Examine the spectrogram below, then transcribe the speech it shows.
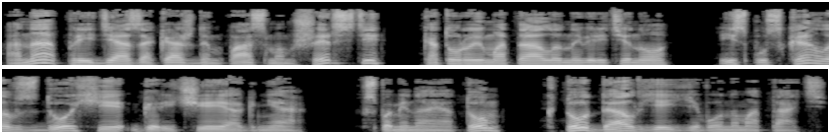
она, придя за каждым пасмом шерсти, которую мотала на веретено, испускала вздохи горячее огня, вспоминая о том, кто дал ей его намотать.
